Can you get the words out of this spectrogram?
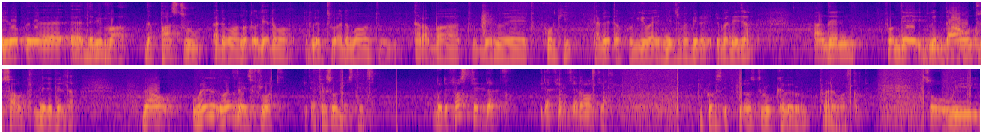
You know, uh, uh, the river that passed through Adamawa, not only Adamawa, it went through Adamawa to Taraba, to Benue, to Kogi, terminated at Kogi where it means River Benue, River Niger. And then from there, it went down to South Niger Delta. Now, when, once there is flood, it affects all those states. But the first state that it affects is Adamawa State because it flows through Cameroon to Adamawa State. So we,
